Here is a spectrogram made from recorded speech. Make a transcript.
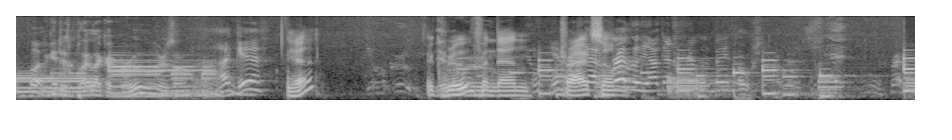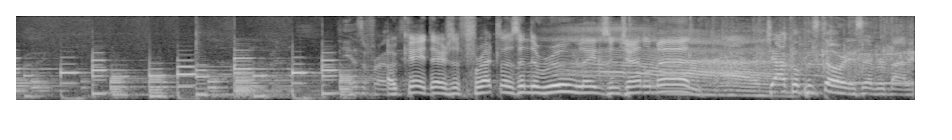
Huh? You could just play like a groove or something. I guess. Yeah? A groove and then Anybody try got a some. fretless? Y'all got a fretless bass? He has a friend. Okay, there's a fretless in the room, ladies and gentlemen. Jaco Pastorius, everybody.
